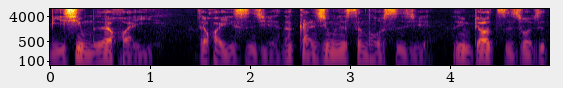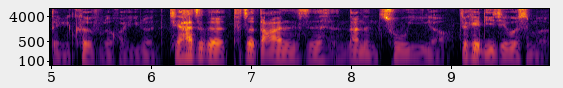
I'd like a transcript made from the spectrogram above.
理性我们在怀疑，在怀疑世界；那感性我们是生活世界。那你不要执着，就等于克服了怀疑论。其实他这个他这个答案是让人出乎意料，就可以理解为什么。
